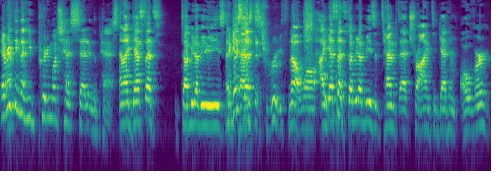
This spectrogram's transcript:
Everything that he pretty much has said in the past. And I guess that's WWE's. I guess that's the truth. No, well, I guess that's WWE's attempt at trying to get him over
